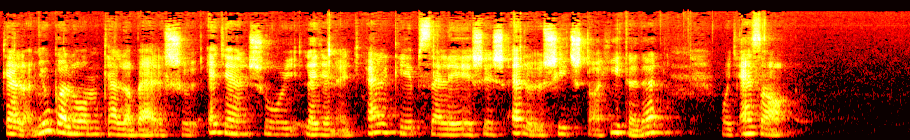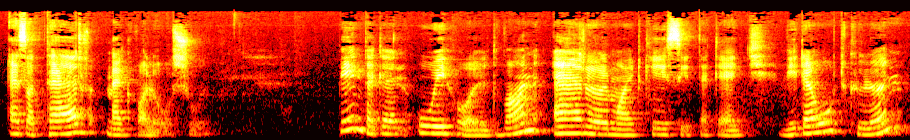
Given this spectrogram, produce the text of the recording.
Kell a nyugalom, kell a belső egyensúly, legyen egy elképzelés, és erősítsd a hitedet, hogy ez a, ez a terv megvalósul. Pénteken új hold van, erről majd készítek egy videót külön,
